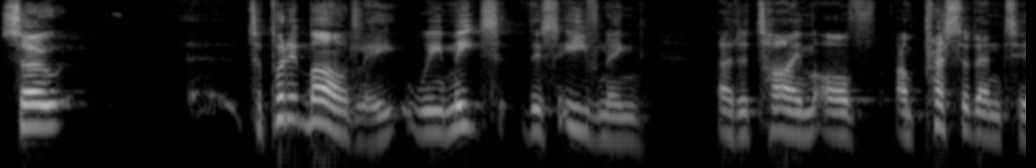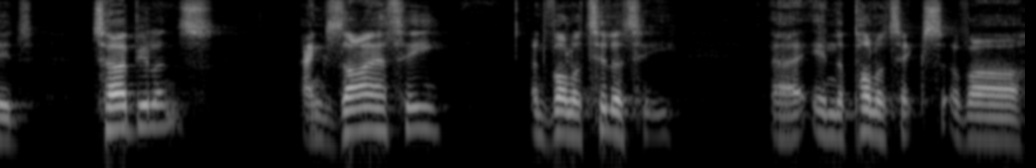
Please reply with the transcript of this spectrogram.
So, uh, to put it mildly, we meet this evening at a time of unprecedented turbulence, anxiety, and volatility uh, in the politics of our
